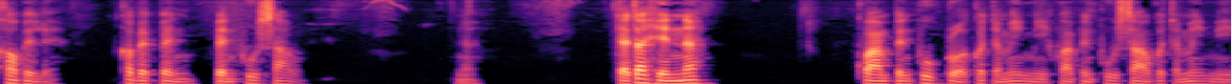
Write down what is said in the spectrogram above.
เข้าไปเลย เข้าไปเป็น เป็นผู้เศร้านะแต่ถ้าเห็นนะ ความเป็นผู้โกรธก็จะไม่มี ความเป็นผู้เศร้าก็จะไม่มี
